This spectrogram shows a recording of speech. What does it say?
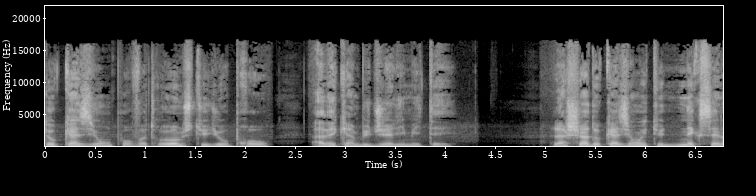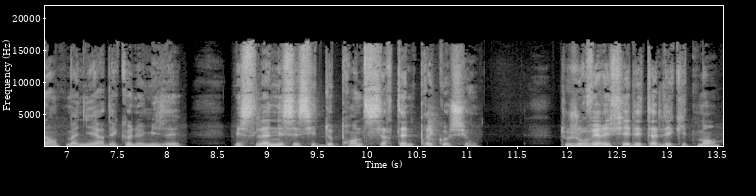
d'occasion pour votre Home Studio Pro avec un budget limité. L'achat d'occasion est une excellente manière d'économiser, mais cela nécessite de prendre certaines précautions. Toujours vérifier l'état de l'équipement,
